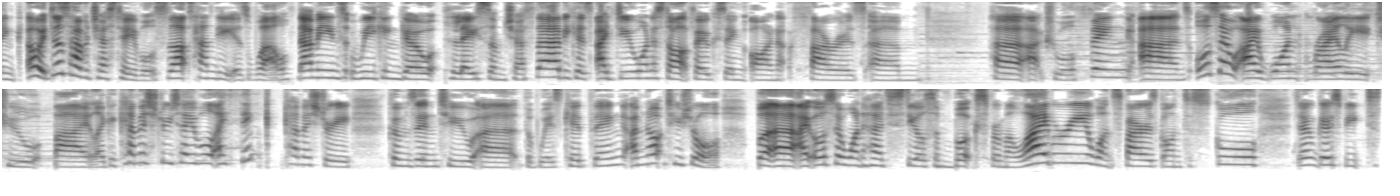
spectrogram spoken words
think, oh, it does have a chess table, so that's handy as well. That means we can go play some chess there because I do want to start focusing on Farah's, um, her actual thing. And also I want Rylie to buy like a chemistry table. I think chemistry comes into uh, the Whiz Kid thing. I'm not too sure. But uh, I also want her to steal some books from a library once Farah's gone to school. Don't go speak to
